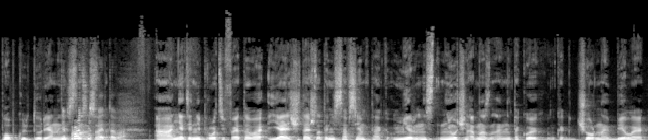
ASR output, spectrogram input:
поп-культуре. Ты против становятся... этого? А, нет, я не против этого. Я считаю, что это не совсем так. Мир не, не очень однозначно, не такой, как черное-белое.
